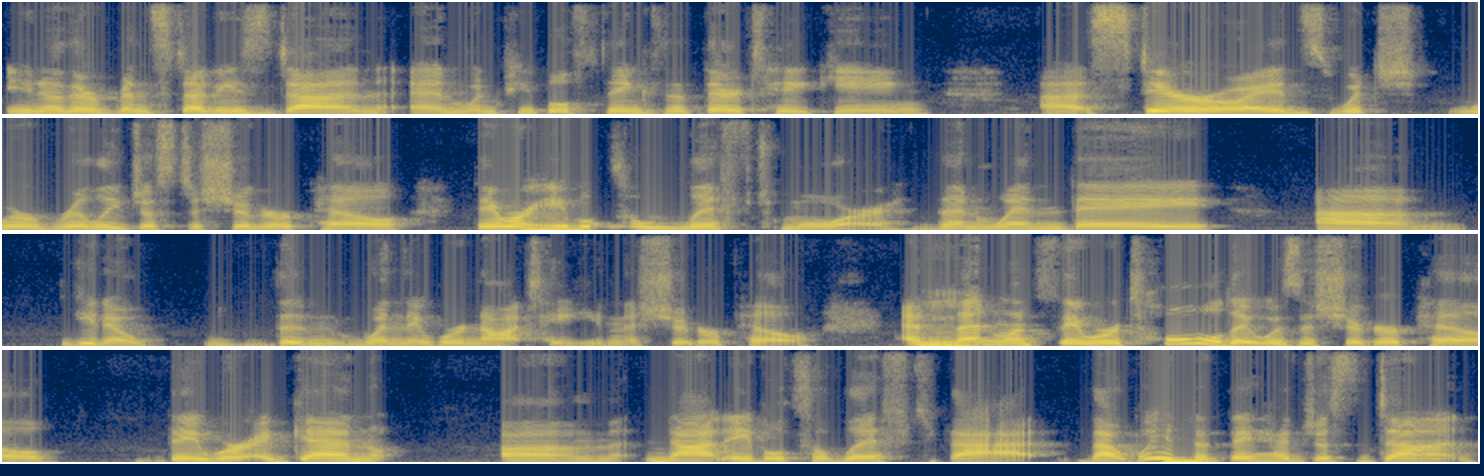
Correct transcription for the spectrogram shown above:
you know there have been studies done and when people think that they're taking uh, steroids, which were really just a sugar pill, they were mm. able to lift more than when they, um, you know, than when they were not taking the sugar pill. And mm. then once they were told it was a sugar pill, they were again um, not able to lift that that weight mm. that they had just done.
